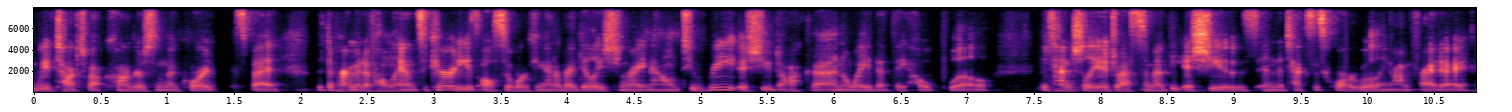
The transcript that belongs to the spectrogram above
we've talked about Congress and the courts, but the Department of Homeland Security is also working on a regulation right now to reissue DACA in a way that they hope will potentially address some of the issues in the Texas court ruling on Friday.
